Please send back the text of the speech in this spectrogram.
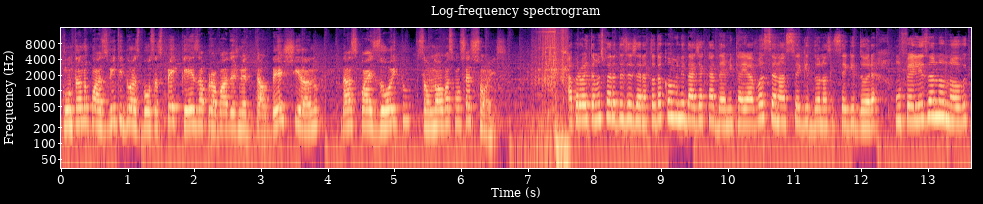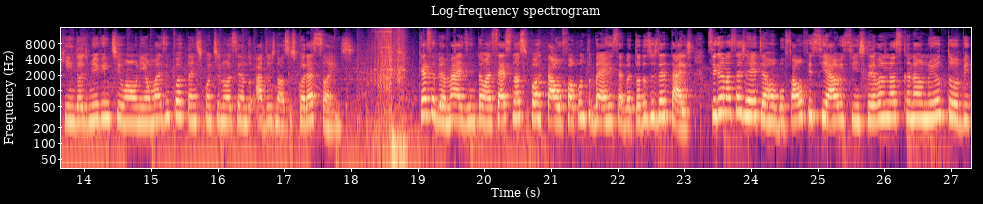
contando com as 22 bolsas PQs aprovadas no edital deste ano, das quais 8 são novas concessões. Aproveitamos para desejar a toda a comunidade acadêmica e a você, nosso seguidor, nossa seguidora, um feliz ano novo que em 2021 a união mais importante continua sendo a dos nossos corações. Quer saber mais? Então acesse nosso portal ufal.br e saiba todos os detalhes. Siga nossas redes, arroba e se inscreva no nosso canal no YouTube.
